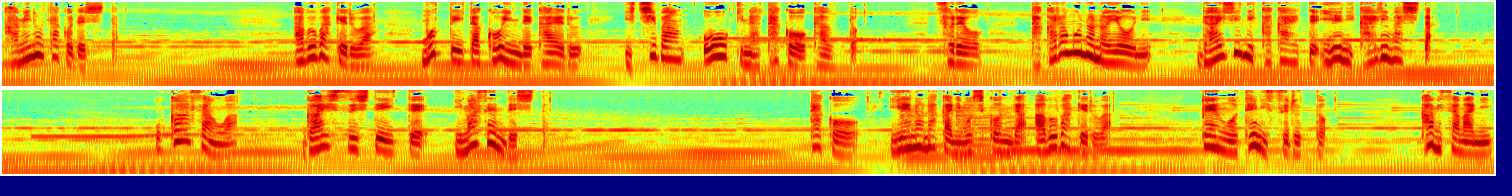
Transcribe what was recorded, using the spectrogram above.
紙のタコでした。アブバケルは持っていたコインで買える一番大きなタコを買うとそれを宝物のように大事に抱えて家に帰りました。お母さんは外出していていませんでした。タコを家の中に持ち込んだアブバケルはペンを手にすると神様に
